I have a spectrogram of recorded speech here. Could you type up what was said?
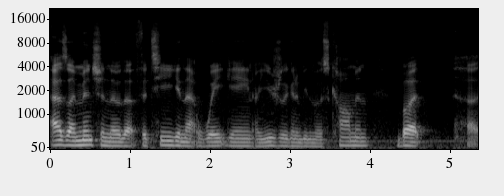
as I mentioned, though, that fatigue and that weight gain are usually going to be the most common, but uh,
